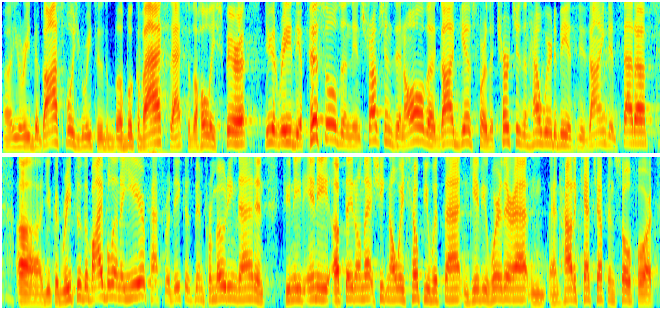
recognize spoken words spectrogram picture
Uh, you read the Gospels. You read through the book of Acts, Acts of the Holy Spirit. You could read the epistles and the instructions and all that God gives for the churches and how we're to be designed and set up. Uh, you could read through the Bible in a year. Pastor Radika has been promoting that. And if you need any update on that, she can always help you with that and give you where they're at and, and how to catch up and so forth.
